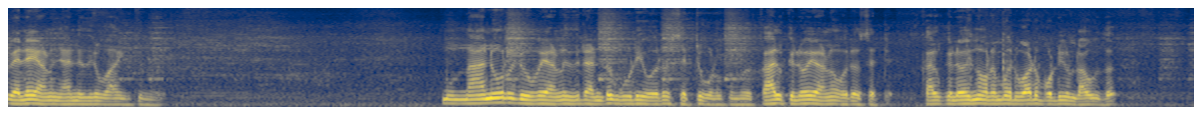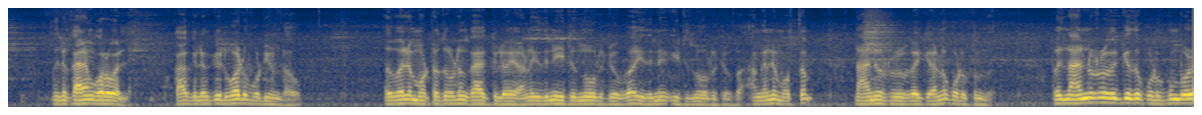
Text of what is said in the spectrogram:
വിലയാണ് ഞാനിതിന് വാങ്ങിക്കുന്നത്. നാനൂറ് രൂപയാണ് ഇത് രണ്ടും കൂടി ഓരോ സെറ്റ് കൊടുക്കുന്നത്. കാൽ കിലോയാണ് ഓരോ സെറ്റ്. കാൽ കിലോ എന്ന് പറയുമ്പോൾ ഒരുപാട് പൊടി ഉണ്ടാവും ഇത്. ഇതിന് കനം കുറവല്ലേ? കാൽ കിലോയ്ക്ക് ഒരുപാട് പൊടി ഉണ്ടാവും അതുപോലെ മുട്ടത്തോടും കാൽ കിലോയാണ്. ഇതിന് ഇരുന്നൂറ് രൂപ ഇതിന് ഇരുന്നൂറ് രൂപ. അങ്ങനെ മൊത്തം നാനൂറ് രൂപയ്ക്കാണ് കൊടുക്കുന്നത്. അപ്പോൾ നാനൂറ് രൂപയ്ക്ക് ഇത് കൊടുക്കുമ്പോൾ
